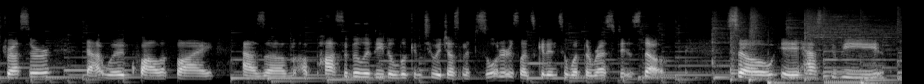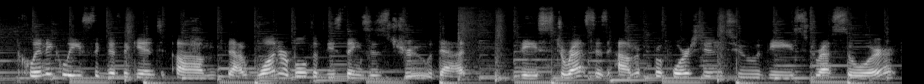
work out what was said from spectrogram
stressor, that would qualify as um, a possibility to look into adjustment disorders. Let's get into what the rest is though. So it has to be clinically significant um, that one or both of these things is true, that the stress is out of proportion to the stressor,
